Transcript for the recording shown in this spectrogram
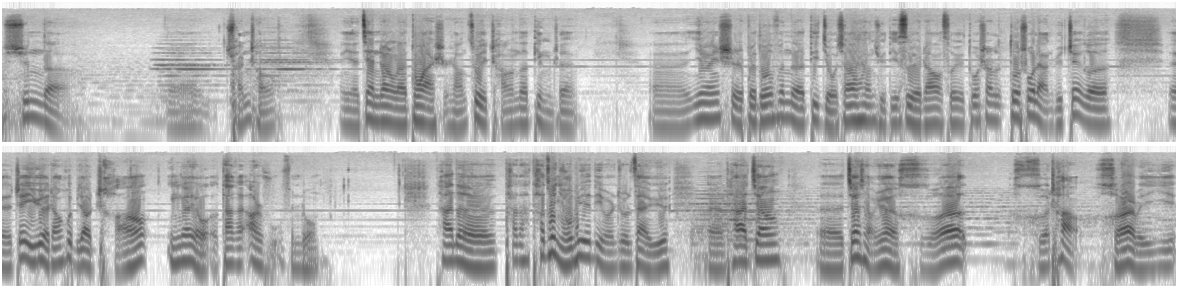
勋的呃全程，也见证了动画史上最长的定帧。呃，因为是贝多芬的第九交响曲第四乐章，所以多说多说两句。这个，呃，这一乐章会比较长，应该有大概二十五分钟。它的它它它最牛逼的地方就是在于，呃，它将呃交响乐和合唱合二为一。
